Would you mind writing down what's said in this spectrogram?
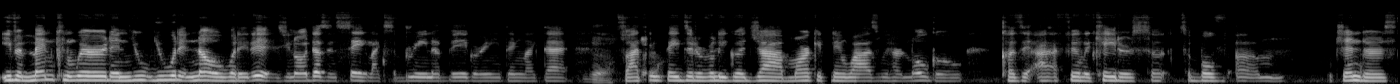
even men can wear it, and you you wouldn't know what it is. You know, it doesn't say like Sabrina Big or anything like that. Yeah. So I think they did a really good job marketing wise with her logo because I feel it caters to, to both um, genders.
